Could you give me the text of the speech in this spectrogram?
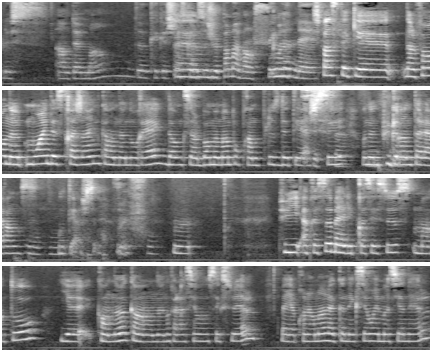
plus en demande ou quelque chose Euh, comme ça. Je veux pas m'avancer, ouais. mais... Je pense que c'était que dans le fond, on a moins d'estrogène quand on a nos règles, donc c'est un bon moment pour prendre plus de THC. On a une plus grande tolérance Mhm. au THC. C'est fou. Mm. Puis après ça, ben, les processus mentaux qu'on a quand on a une relation sexuelle, ben, il y a premièrement la connexion émotionnelle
